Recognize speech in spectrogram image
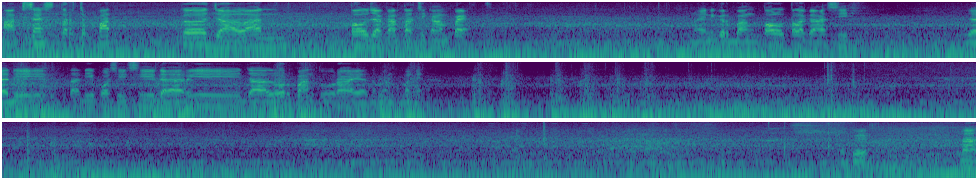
akses tercepat ke jalan tol Jakarta Cikampek. Nah, ini gerbang tol Telaga Asih. Jadi tadi posisi dari jalur Pantura ya, teman-teman ya. Oke. Nah,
